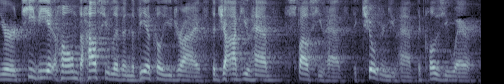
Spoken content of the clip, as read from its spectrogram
your TV at home, the house you live in, the vehicle you drive, the job you have, the spouse you have, the children you have, the clothes you wear,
